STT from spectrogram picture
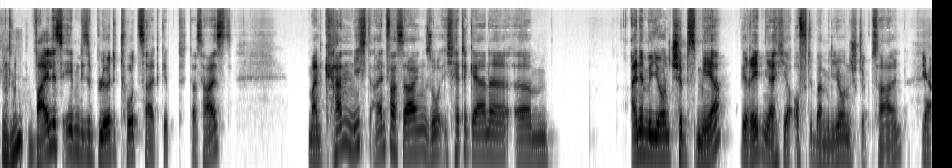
mhm. weil es eben diese blöde Todzeit gibt. Das heißt, man kann nicht einfach sagen, so, ich hätte gerne ähm, eine Million Chips mehr. Wir reden ja hier oft über Millionenstückzahlen. Ja.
